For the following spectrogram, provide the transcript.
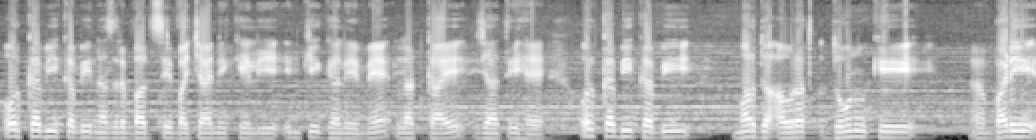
اور کبھی کبھی نظر بد سے بچانے کے لیے ان کے گلے میں لٹکائے جاتے ہیں اور کبھی کبھی مرد عورت دونوں کے بڑے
